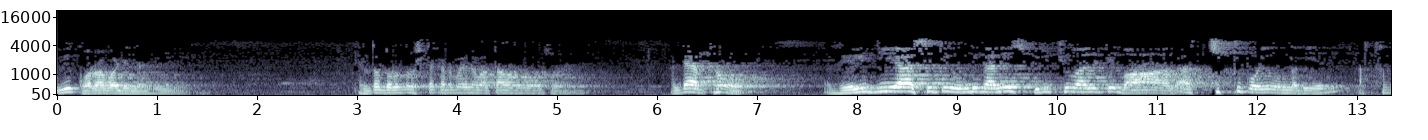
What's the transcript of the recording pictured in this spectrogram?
ఇవి కొరబడినవి ఎంత దురదృష్టకరమైన వాతావరణం చూడండి అంటే అర్థం రిలిజియాసిటీ ఉంది కానీ స్పిరిచువాలిటీ బాగా చిక్కిపోయి ఉన్నది అని అర్థం.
